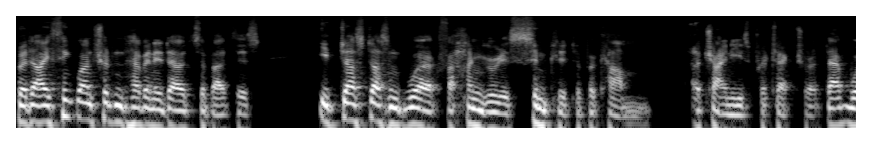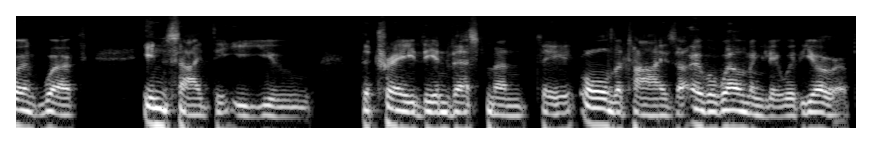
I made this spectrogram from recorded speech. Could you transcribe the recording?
But I think one shouldn't have any doubts about this it just doesn't work for Hungary simply to become a Chinese protectorate. That won't work inside the EU. The trade, the investment, the all the ties are overwhelmingly with Europe.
